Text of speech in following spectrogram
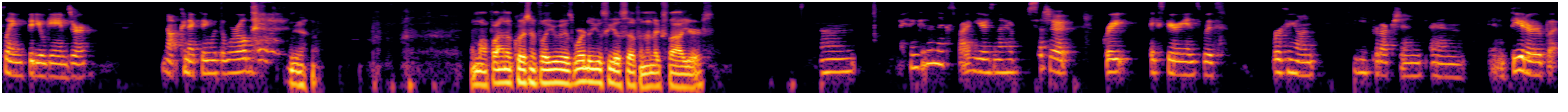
playing video games or not connecting with the world. yeah. And my final question for you is where do you see yourself in the next five years? Um, I think in the next five years, and I have such a great experience with working on TV productions and in theater, but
